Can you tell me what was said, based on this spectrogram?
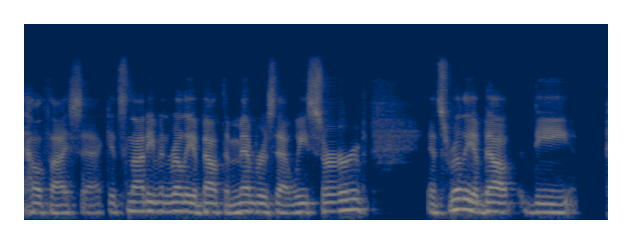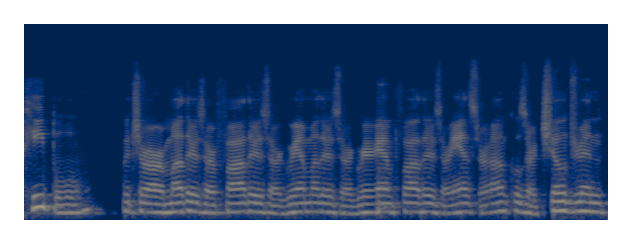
Health ISAC. It's not even really about the members that we serve. It's really about the people, which are our mothers, our fathers, our grandmothers, our grandfathers, our aunts, our uncles, our children,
